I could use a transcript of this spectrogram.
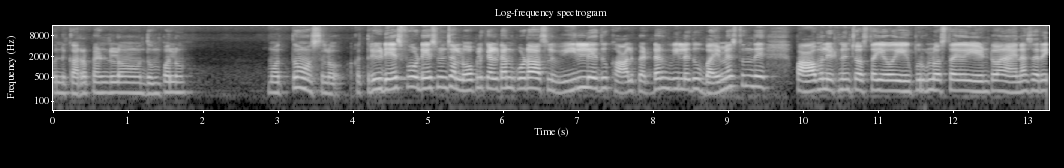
కొన్ని కర్రపెండలు దుంపలు. మొత్తం అసలు ఒక త్రీ డేస్ ఫోర్ డేస్ నుంచి ఆ లోపలికి వెళ్ళడానికి కూడా అసలు వీలు లేదు. కాలు పెట్టడానికి వీలు లేదు. భయం వేస్తుంది. పాములు ఎటు నుంచి వస్తాయో ఏ పురుగులు వస్తాయో ఏంటో అయినా సరే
